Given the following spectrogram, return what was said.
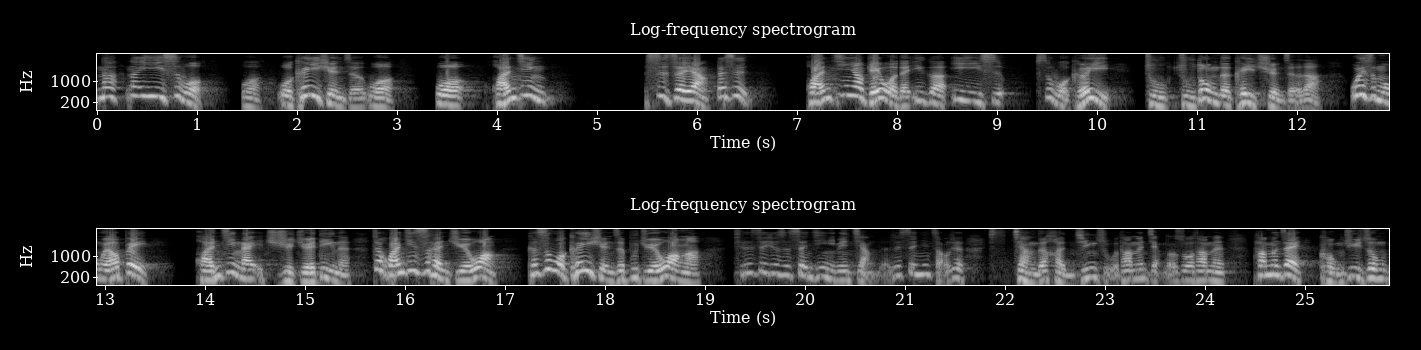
那那意义是我我我可以选择我我环境。是这样，但是环境要给我的一个意义是，是我可以主主动的可以选择的。为什么我要被环境来决决定呢？这环境是很绝望，可是我可以选择不绝望啊。其实这就是圣经里面讲的，这圣经早就讲得很清楚。他们讲到说，他们他们在恐惧中，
